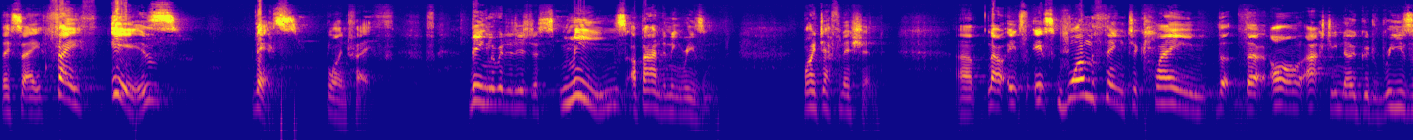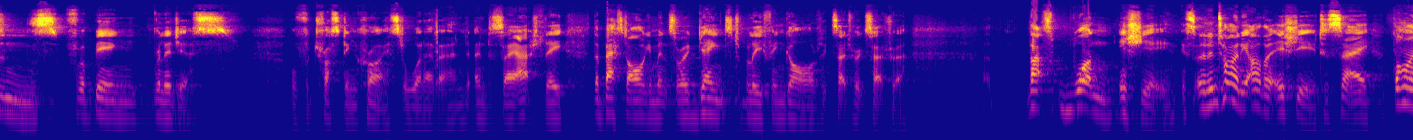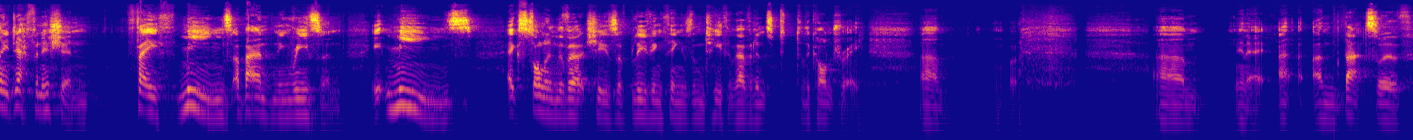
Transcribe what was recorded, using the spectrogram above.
They say faith is this blind faith. Being religious means abandoning reason, by definition. Uh, now, it's, it's one thing to claim that there are actually no good reasons for being religious or for trusting Christ or whatever, and, and to say actually the best arguments are against belief in God, etc., etc. That's one issue. It's an entirely other issue to say, by definition, faith means abandoning reason. It means extolling the virtues of believing things in the teeth of evidence t- to the contrary. Um, um, you know, and that sort of,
